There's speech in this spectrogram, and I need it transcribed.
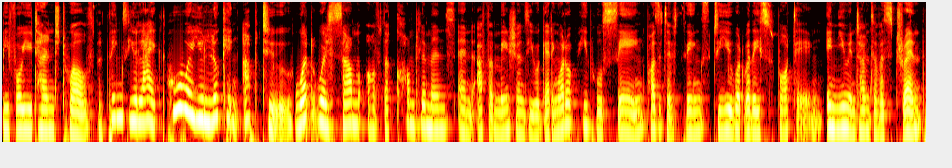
before you turned 12, the things you liked, who were you looking up to? What were some of the compliments and affirmations you were getting? What were people saying positive things to you? What were they spotting in you in terms of a strength?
